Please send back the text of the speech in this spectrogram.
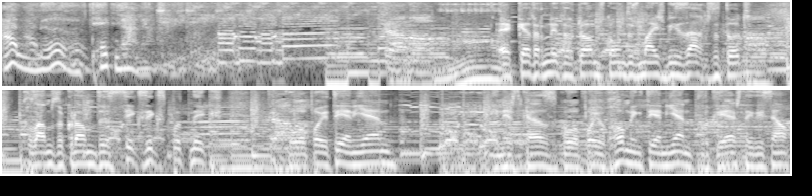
I love technology. A caderneta de cromos com um dos mais bizarros de todos. Colámos o cromo de Six Six Sputnik com o apoio TMN e neste caso com o apoio Roaming TMN, porque esta edição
